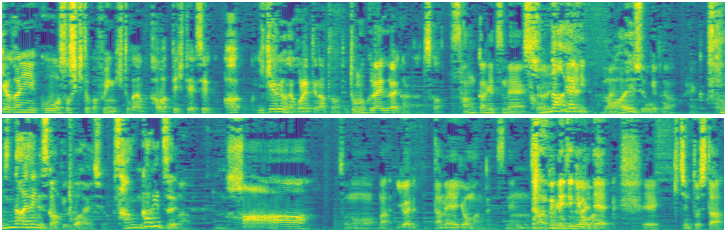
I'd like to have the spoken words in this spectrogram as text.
明らかにこう組織とか雰囲気とかなんか変わってきて、せあ、いけるよねこれってなったのってどのくらいぐらいからなんですか？3ヶ月目。そんな早いはい早いですよ結構そんな早いんですか？結構早いですよ。3ヶ月？まはあ。その、まあ、いわゆるダメ営業マンがですね、うん3ヶ月ぐらいで、えーきちんとした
